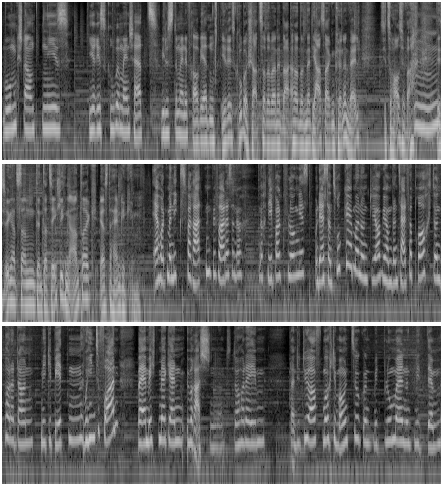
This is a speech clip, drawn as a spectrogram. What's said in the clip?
wo oben gestanden ist, Iris Gruber, mein Schatz, willst du meine Frau werden? Iris Gruberschatz hat aber nicht, hat nicht Ja sagen können, weil sie zu Hause war. Deswegen hat es dann den tatsächlichen Antrag erst daheim gegeben. Er hat mir nichts verraten, bevor er nach, nach Nepal geflogen ist. Und er ist dann zurückgekommen und ja, wir haben dann Zeit verbracht und hat er dann mich gebeten, wohin zu fahren, weil er möchte mir gern überraschen. Und da hat er eben dann die Tür aufgemacht im Anzug und mit Blumen und mit dem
